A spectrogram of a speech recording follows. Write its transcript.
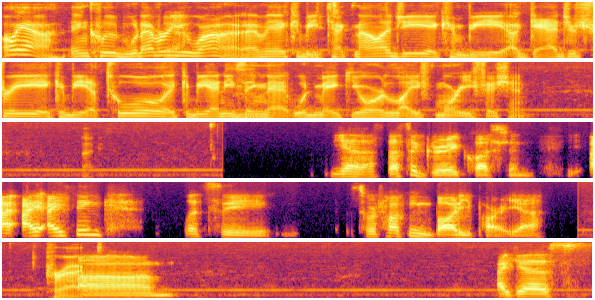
Oh yeah, include whatever Yeah. you want. I mean, it could be technology, it can be a gadgetry, it could be a tool, it could be anything Mm. that would make your life more efficient. Yeah, that's that's a great question. I, I I think let's see. So we're talking body part, yeah. Correct. Um, I guess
